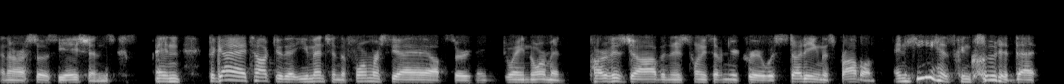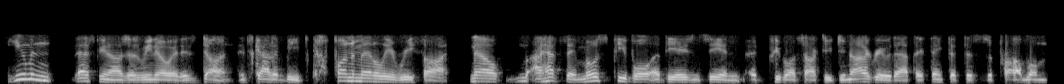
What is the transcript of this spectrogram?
and our associations. And the guy I talked to that you mentioned, the former CIA officer named Dwayne Norman, part of his job in his 27 year career was studying this problem. And he has concluded that human espionage as we know it is done. It's got to be fundamentally rethought. Now, I have to say, most people at the agency and uh, people I've talked to do not agree with that. They think that this is a problem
